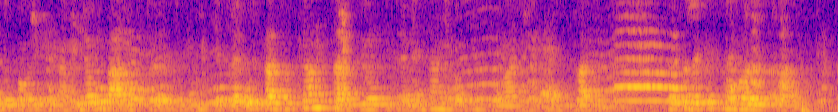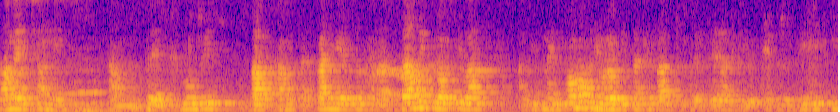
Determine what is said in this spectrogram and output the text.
budú použité na výrobu bábok, ktoré tu vidíte pre Ústav sociálnej starostlivosti pre mentálne postihnutú mládež Zlatým. Pretože keď sme boli s Američanmi tam pre slúžiť s bábkami, tak pani riaditeľka nás veľmi prosila, aby sme im pomohli urobiť také bábky pre terapiu, pretože tie deti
